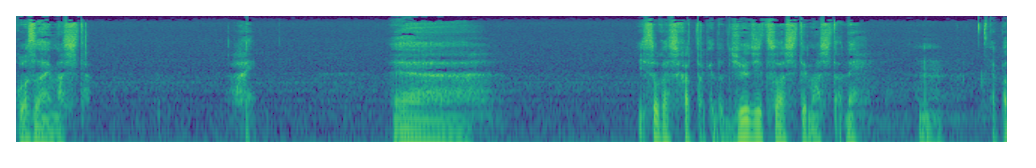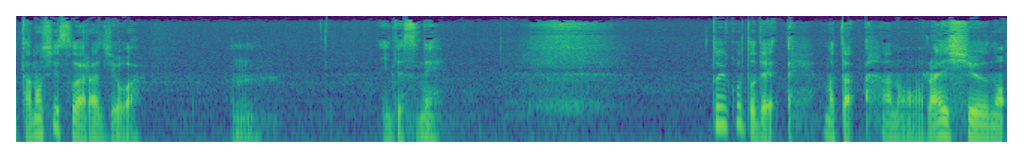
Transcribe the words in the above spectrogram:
ございました。はい。えー、忙しかったけど、充実はしてましたね。うん。やっぱ楽しいっすわ、ラジオは。うん。いいですね。ということでまたあの来週の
